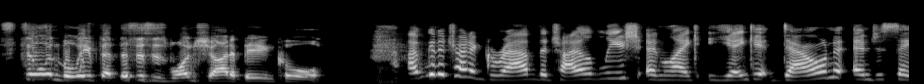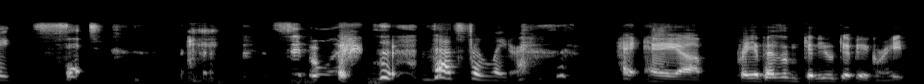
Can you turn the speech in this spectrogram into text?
still in belief that this is his one shot at being cool. I'm gonna try to grab the child leash and like yank it down and just say, sit. Sit boy. That's for later. Hey, hey, uh, Priapism, can you give me a grape?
